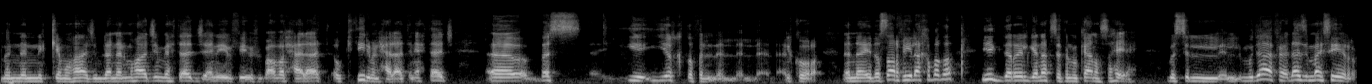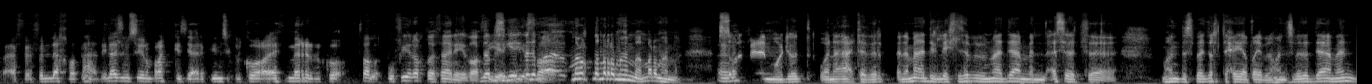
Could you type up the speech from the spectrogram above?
من إنك كمهاجم لأن المهاجم يحتاج يعني في في بعض الحالات أو كثير من الحالات إنه يحتاج آه، بس يخطف ال- ال- ال- الكره لأن إذا صار في لخبطة يقدر يلقى نفسه في المكان الصحيح بس ال- المدافع لازم ما يصير في في اللخبطة هذه لازم يصير مركز يعرف يمسك الكره يعرف يمرر الكره تفضل. وفي نقطة ثانية إضافية بس نقطة مرة مهمة مرة مهمة. السؤال أه. فعلا موجود وأنا أعتذر. أنا ما أدري ليش لسبب ما دائما أسئلة آه، مهندس بدر تحية طيبة المهندس بدر دائما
